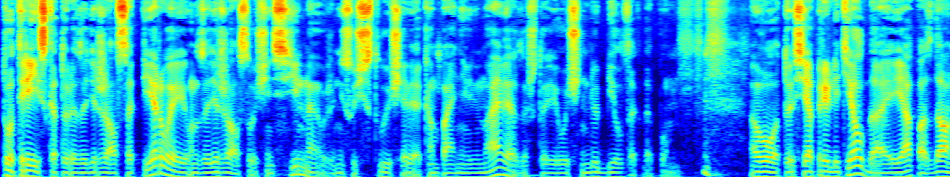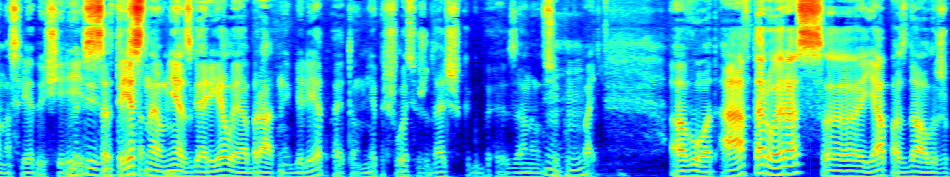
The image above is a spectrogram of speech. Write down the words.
тот рейс, который задержался первый, он задержался очень сильно, уже несуществующая авиакомпания Вимавиа, за что я очень любил тогда, помню. Вот, то есть я прилетел, да, и я опоздал на следующий ну, рейс. Соответственно, у меня сгорел и обратный билет, поэтому мне пришлось уже дальше как бы заново все покупать. А вот. А второй раз э, я опоздал уже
